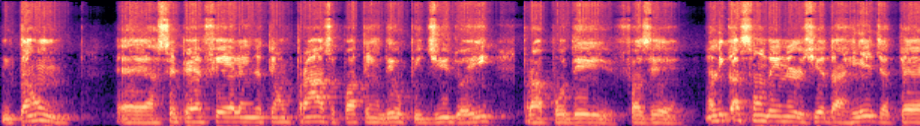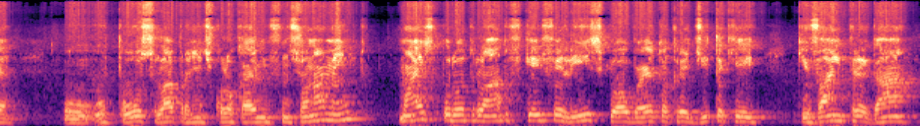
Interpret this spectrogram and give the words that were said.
Então, é, a CPFL ainda tem um prazo para atender o pedido aí, para poder fazer a ligação da energia da rede até o, o poço lá, para a gente colocar ele em funcionamento. Mas, por outro lado, fiquei feliz que o Alberto acredita que, que vai entregar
